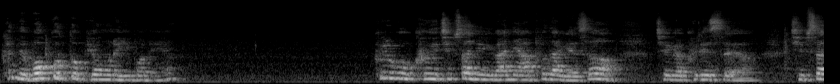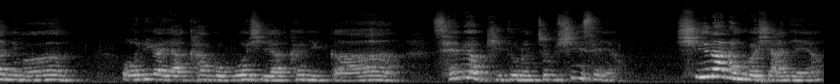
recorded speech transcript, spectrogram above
근데 먹고 또 병원에 입원해요. 그리고 그 집사님이 많이 아프다고 해서 제가 그랬어요. 집사님은 어디가 약하고 무엇이 약하니까 새벽 기도는 좀 쉬세요. 쉬라는 것이 아니에요.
